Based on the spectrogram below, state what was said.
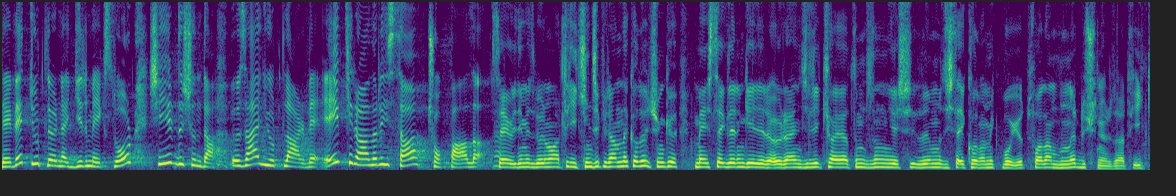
devlet yurtlarına girmek zor, şehir dışında özel yurtlar ve ev kiraları ise çok pahalı. Sevdiğimiz bölüm artık ikinci planda kalıyor çünkü mesleklerin geliri, öğrencilik hayatımızın yaşadığımız işte ekonomik boyut falan bunları düşünüyoruz artık ilk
